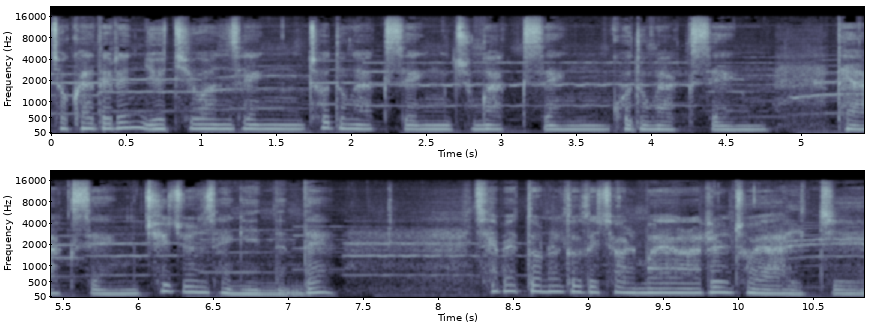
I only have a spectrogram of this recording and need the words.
조카들은 유치원생, 초등학생, 중학생, 고등학생, 대학생, 취준생이 있는데 세뱃돈을 도대체 얼마를 줘야 할지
